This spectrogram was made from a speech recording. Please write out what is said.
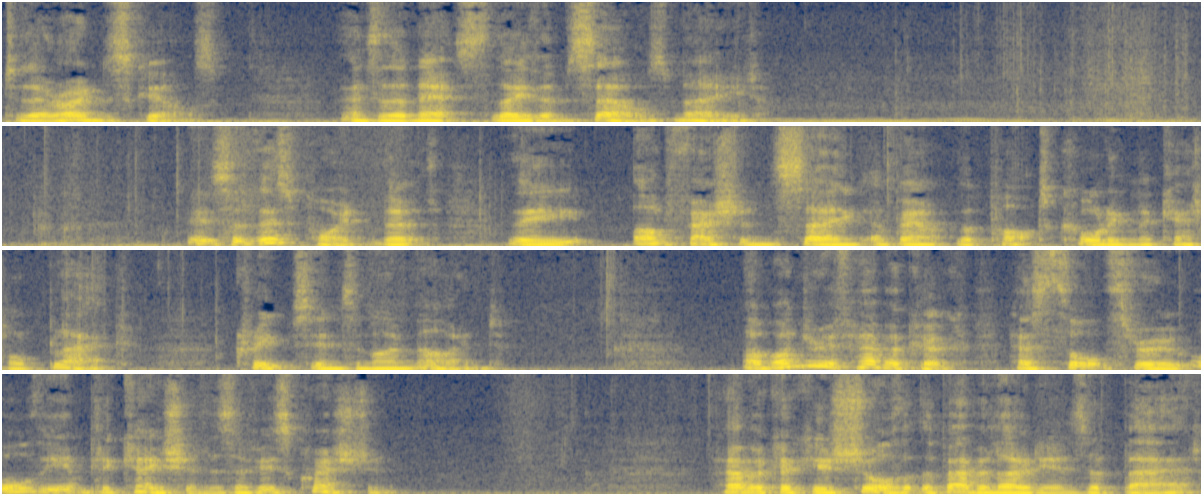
to their own skills and to the nets they themselves made. It's at this point that the old fashioned saying about the pot calling the kettle black creeps into my mind. I wonder if Habakkuk has thought through all the implications of his question. Habakkuk is sure that the Babylonians are bad,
